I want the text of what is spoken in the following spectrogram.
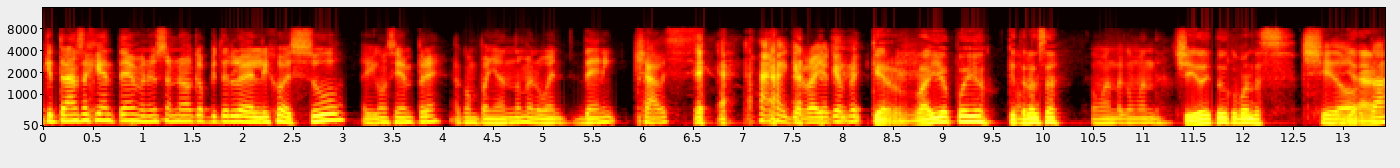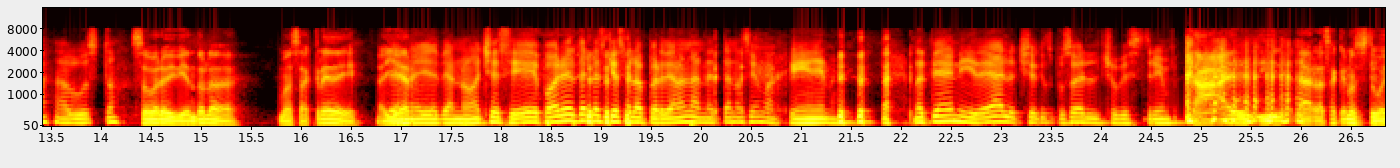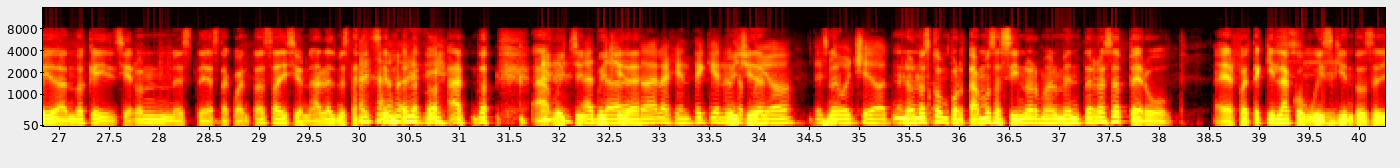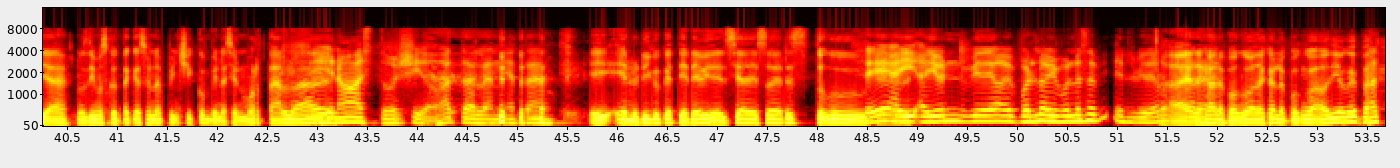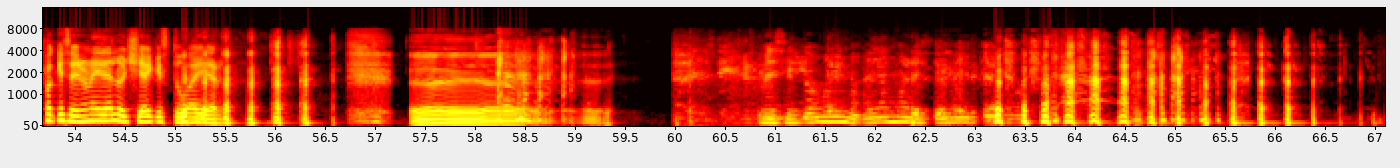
Hey, qué transa, gente. Bienvenidos a un nuevo capítulo del Hijo de Su. Aquí, como siempre, acompañándome el buen Danny Chávez. qué rollo, qué ¿Qué rayo, pollo? ¿Qué ¿Cómo? tranza? ¿Cómo anda, cómo anda? Chido, ¿y tú cómo andas? Chidota, a gusto. Sobreviviendo la masacre de ayer. De, de anoche, sí. Pobres de los que se lo perdieron, la neta, no se imaginan. No tienen ni idea de lo chido que se puso el Chubby Stream. Ay, y la raza que nos estuvo ayudando, que hicieron este, hasta cuántas adicionales me están diciendo. Sí. Ah, muy, chi- a muy toda, chida. toda la gente que nos Muy chida. apoyó. Estuvo chidota. No nos comportamos así normalmente, raza, pero ayer fue tequila con Sí. whisky, entonces ya nos dimos cuenta que es una pinche combinación mortal, ¿va? Sí, no, estuvo chidota, la neta. Y, el único que tiene evidencia de eso eres tú. Sí, hay, hay un video, eh, ponlo ahí, ponlo el video. A ver, para- déjale pongo, déjale pongo audio, güey. pa- Más para que se den una idea de lo chida que estuvo ayer. Eh, eh, Me siento muy mal, amor, estoy muy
